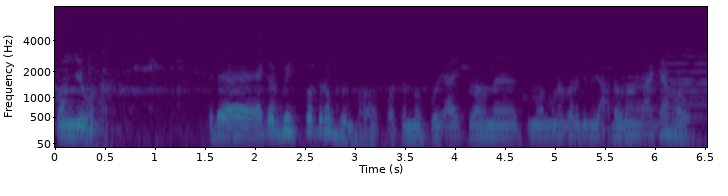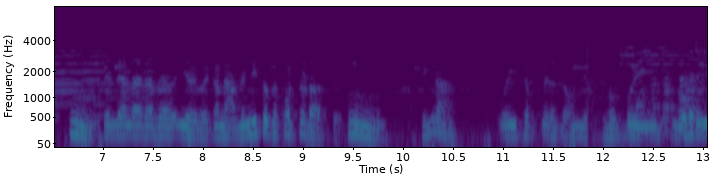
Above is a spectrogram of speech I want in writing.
কম যাব না। এটা একবার ফিক্স পঁচানব্বই। হ্যাঁ পঁচানব্বই। আর একটু মানে তোমরা মনে করো যদি আধা উড়ানের আগে হও হুম। তাহলে এটা ইয়ে হবে কারণ আধা নিতে তো খরচটা আছে। হুম। ঠিক না? ওই সব করে যখন নব্বই নব্বই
